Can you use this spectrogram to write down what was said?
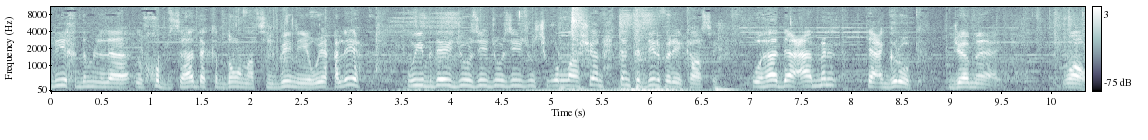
اللي يخدم ال- الخبز. هذاك ال donuts البني ويقليه ويبدا يجوز يجوز يجوز شغل الله شان حتى أنت دير فريكاسي وهذا عمل تاع groupe جماعي. wow.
